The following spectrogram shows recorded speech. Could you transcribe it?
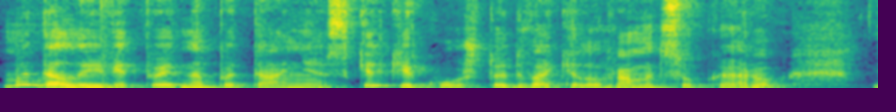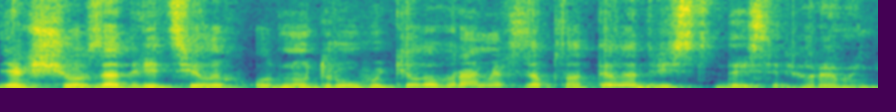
Ми дали відповідь на питання, скільки коштує 2 кг цукерок, якщо за 2,1 кг заплатили 210 гривень.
